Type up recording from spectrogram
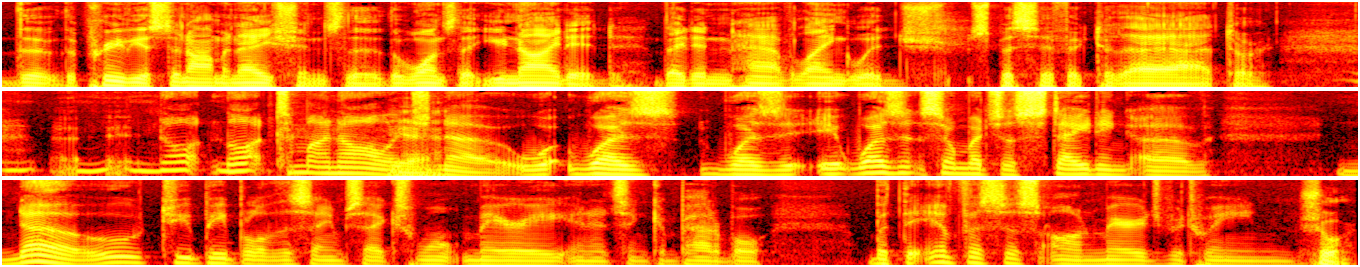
the the previous denominations, the the ones that united. They didn't have language specific to that, or Not, not to my knowledge. Yeah. No, w- was was it, it wasn't so much a stating of no, two people of the same sex won't marry and it's incompatible, but the emphasis on marriage between sure,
